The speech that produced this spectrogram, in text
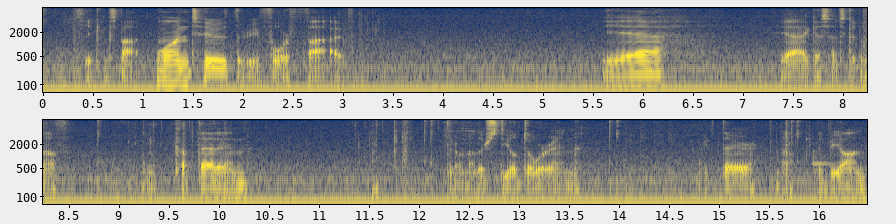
sleeping spot. One, two, three, four, five. Yeah. Yeah, I guess that's good enough. Cut that in. Throw another steel door in. Right there. No, it'd be on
